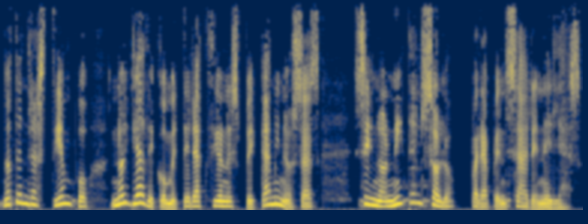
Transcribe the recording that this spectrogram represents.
no tendrás tiempo no ya de cometer acciones pecaminosas, sino ni tan solo para pensar en ellas.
